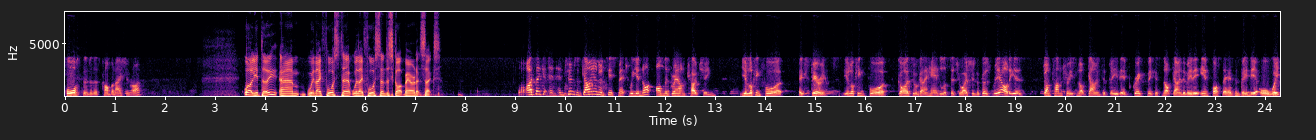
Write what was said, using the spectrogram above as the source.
forced into this combination, right? Well, you do. Um, were they forced? To, were they forced into Scott Barrett at six? Well, I think in, in terms of going into a test match where you're not on the ground coaching, you're looking for experience. You're looking for guys who are going to handle the situation because reality is John Plumtree's not going to be there. Greg Feek is not going to be there. Ian Foster hasn't been there all week.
